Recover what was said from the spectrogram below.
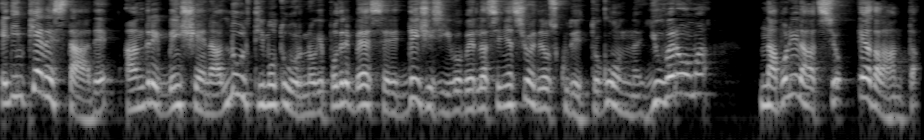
Ed in piena estate andrebbe in scena l'ultimo turno che potrebbe essere decisivo per l'assegnazione dello scudetto con Juve Roma, Napoli Lazio e Atalanta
